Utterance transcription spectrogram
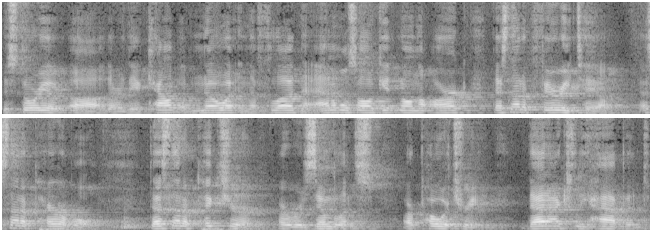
The story of, uh, or the account of Noah and the flood, and the animals all getting on the ark, that's not a fairy tale. That's not a parable. That's not a picture or resemblance or poetry. That actually happened.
